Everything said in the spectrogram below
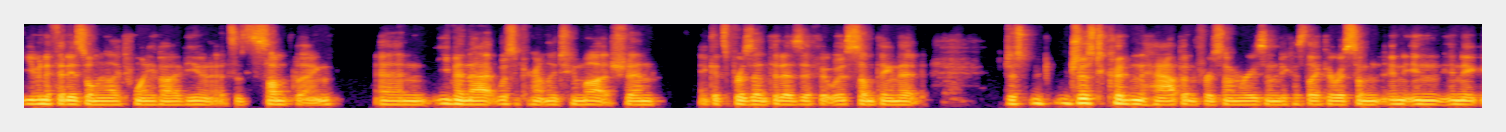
even if it is only like 25 units, it's something. And even that was apparently too much. And it gets presented as if it was something that just just couldn't happen for some reason because like there was some in in in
